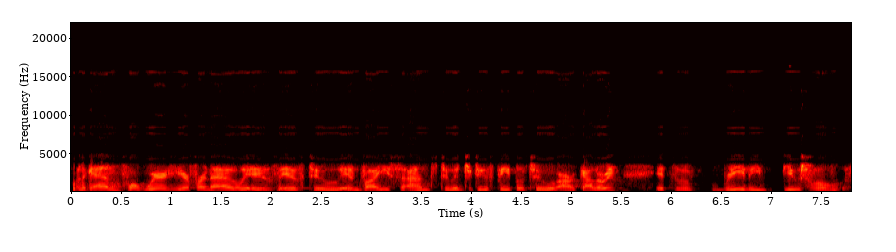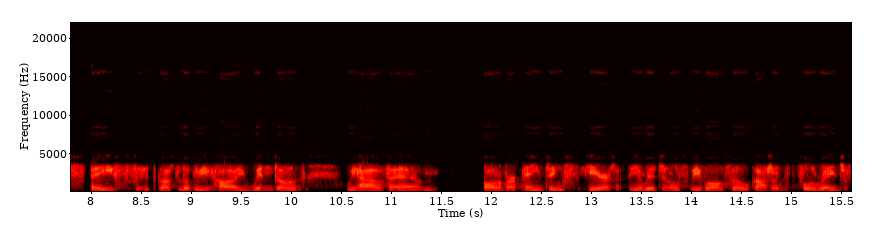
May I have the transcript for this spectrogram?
Well, again, what we're here for now is is to invite and to introduce people to our gallery. It's a really beautiful space. It's got lovely high windows. We have um, all of our paintings here, the originals. We've also got a full range of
